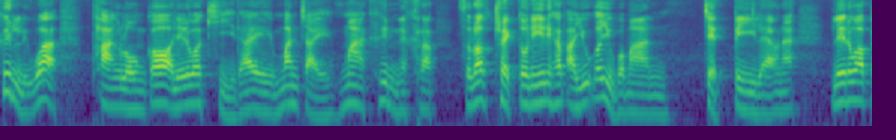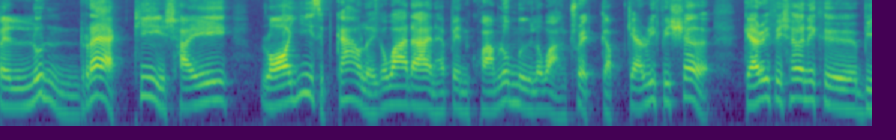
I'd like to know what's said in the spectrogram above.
ขึ้นหรือว่าทางลงก็เรียกได้ว่าขี่ได้มั่นใจมากขึ้นนะครับสำหรับ Trek ตัวนี้นะครับอายุก็อยู่ประมาณ 7 ปีแล้วนะ เรียกได้ว่าเป็นรุ่นแรกที่ใช้ ล้อ29 เลยก็ว่าได้นะเป็นความร่วมมือระหว่าง Trek กับ Gary Fisher Gary Fisher นี่คือบิ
